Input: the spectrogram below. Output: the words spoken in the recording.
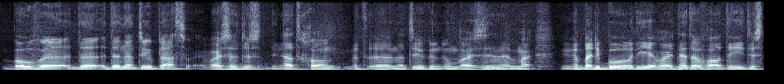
boven de, de natuur plaatsen. Waar ze dus inderdaad gewoon met eh, natuur kunnen doen waar ze zin in hebben. Maar ik denk dat bij die boeren die, waar je het net over had, die dus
